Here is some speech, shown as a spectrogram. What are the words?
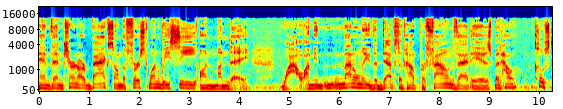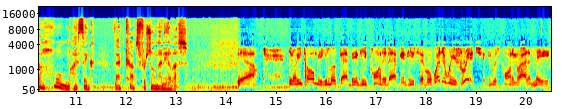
and then turn our backs on the first one we see on Monday wow. I mean, not only the depth of how profound that is, but how close to home I think that cuts for so many of us. Yeah. You know, he told me, he looked at me and he pointed at me and he said, well, whether we's rich, and he was pointing right at me,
